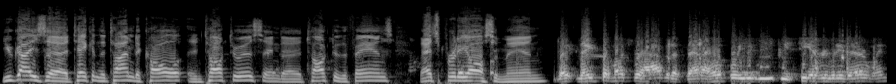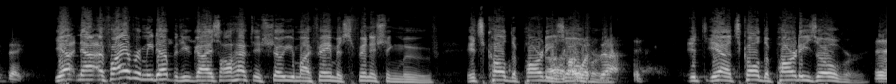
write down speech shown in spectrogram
you guys uh, taking the time to call and talk to us and uh, talk to the fans, that's pretty awesome, man. Thanks so much for having us, man. I hope we, we see everybody there Wednesday. Yeah, now if I ever meet up with you guys, I'll have to show you my famous finishing move. It's called the party's oh, over. It's yeah, it's called the party's over. hey,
